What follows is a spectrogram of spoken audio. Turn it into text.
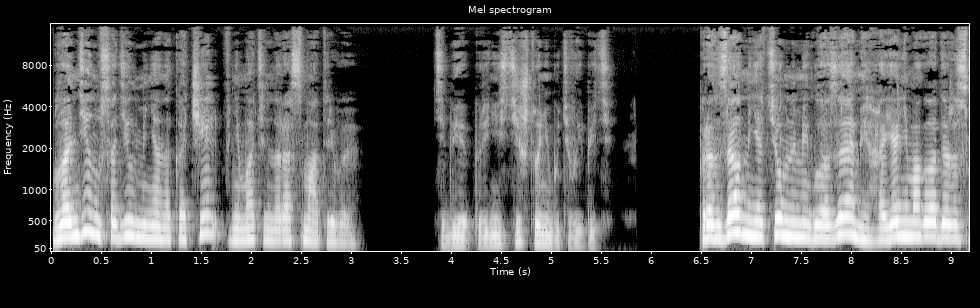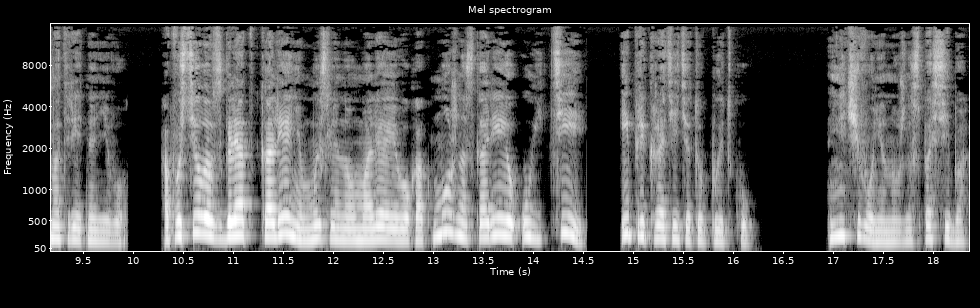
Блондин усадил меня на качель, внимательно рассматривая. — Тебе принести что-нибудь выпить? Пронзал меня темными глазами, а я не могла даже смотреть на него. Опустила взгляд к коленям, мысленно умоляя его как можно скорее уйти и прекратить эту пытку. — Ничего не нужно, спасибо.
